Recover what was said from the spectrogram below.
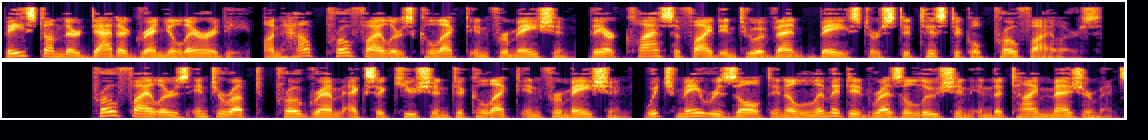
Based on their data granularity, on how profilers collect information, they are classified into event-based or statistical profilers. Profilers interrupt program execution to collect information, which may result in a limited resolution in the time measurements,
